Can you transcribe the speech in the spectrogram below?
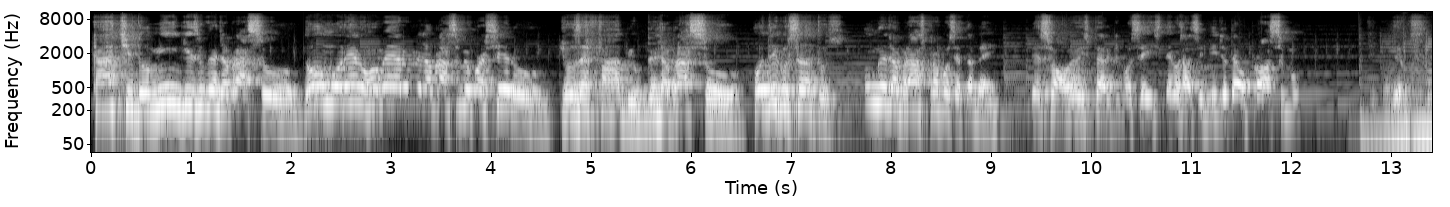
Cate Domingues, um grande abraço. Dom Moreno Romero, um grande abraço, meu parceiro. José Fábio, um grande abraço. Rodrigo Santos, um grande abraço para você também. Pessoal, eu espero que vocês tenham gostado desse vídeo. Até o próximo. Fique com Deus.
